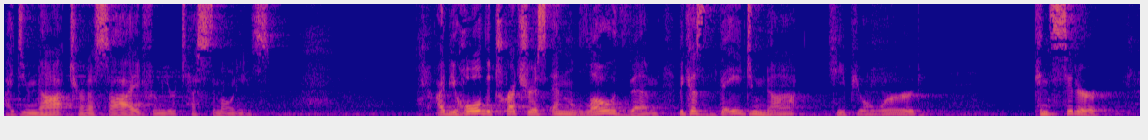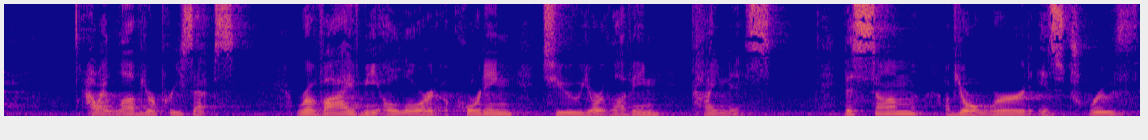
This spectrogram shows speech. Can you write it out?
I do not turn aside from your testimonies. I behold the treacherous and loathe them because they do not keep your word. Consider how I love your precepts. Revive me, O Lord, according to your loving kindness. The sum of your word is truth,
